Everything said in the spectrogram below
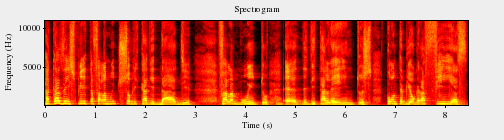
A Casa Espírita fala muito sobre caridade, fala muito é, de, de talentos, conta biografias.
